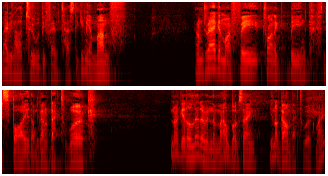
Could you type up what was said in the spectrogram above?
Maybe another two would be fantastic. Give me a month. And I'm dragging my feet, trying to be inspired. I'm going back to work. And I get a letter in the mailbox saying, You're not going back to work, mate.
